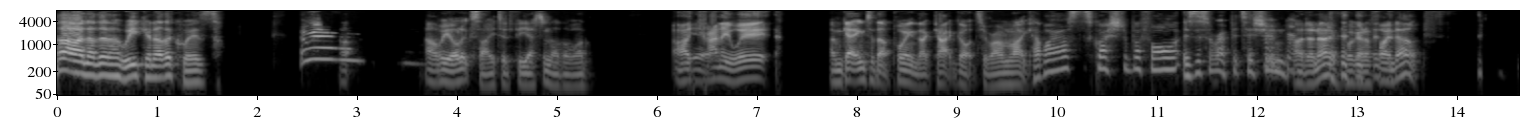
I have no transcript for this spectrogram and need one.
Oh, another week, another quiz. Hooray! Are we all excited for yet another one? I Yeah. can't wait. I'm getting to that point that Kat got to where I'm like, have I asked this question before? Is this a repetition? I don't know. We're going to find out.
